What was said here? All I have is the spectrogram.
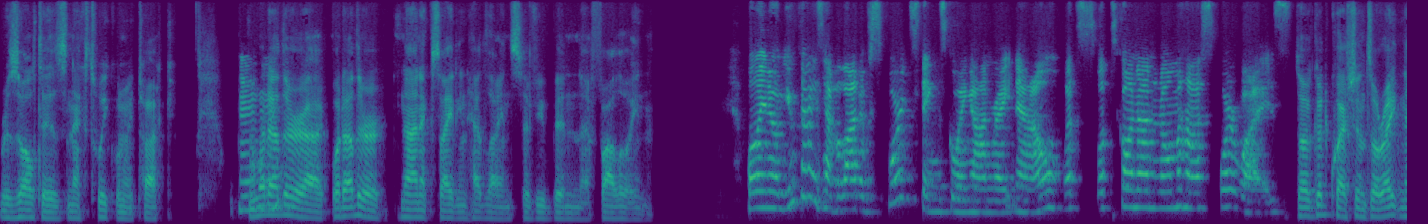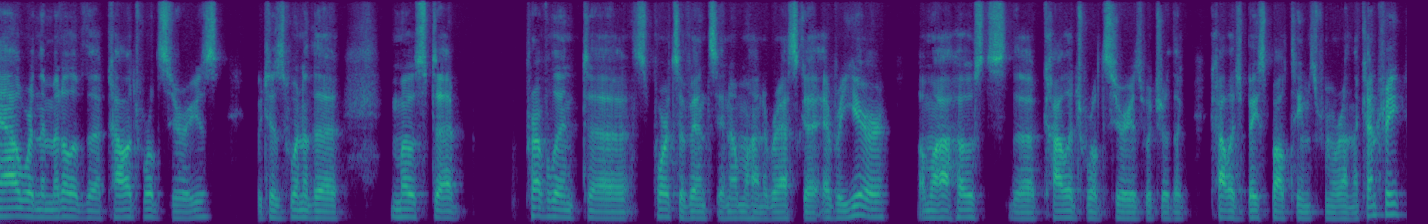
result is next week when we talk. Mm-hmm. What other uh, what other non-exciting headlines have you been uh, following? Well, I know you guys have a lot of sports things going on right now. What's what's going on in Omaha sport wise? So, good question. So, right now we're in the middle of the College World Series, which is one of the most uh, prevalent uh, sports events in Omaha, Nebraska. Every year, Omaha hosts the College World Series, which are the college baseball teams from around the country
